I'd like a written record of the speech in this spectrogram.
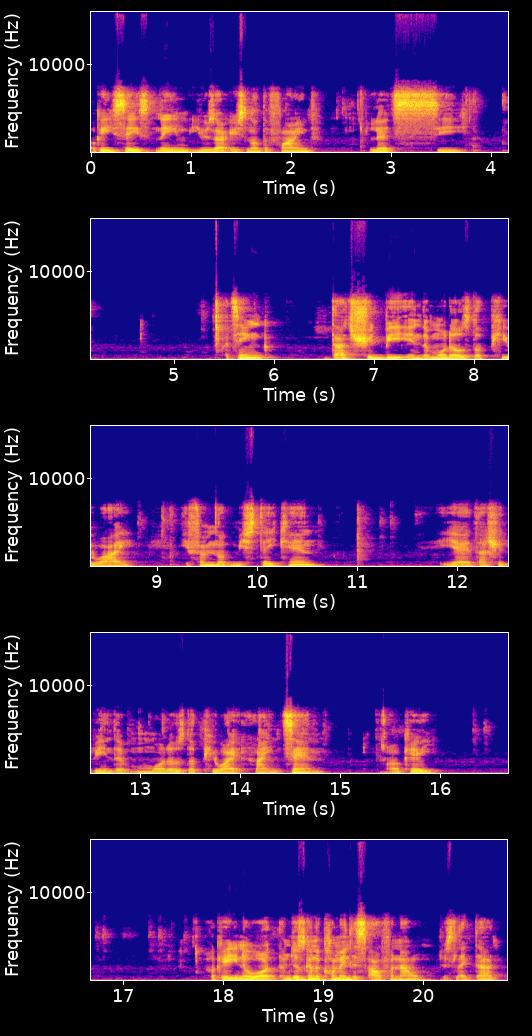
Okay he says name user is not defined. Let's see i think that should be in the models.py if i'm not mistaken. Yeah that should be in the models.py line 10 okay? Okay you know what? I'm just gonna comment this out for now just like that.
